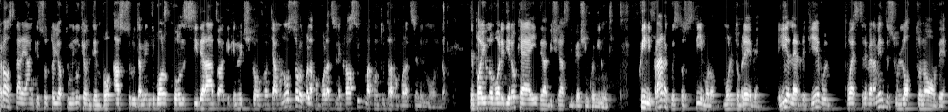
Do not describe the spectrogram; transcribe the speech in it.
però stare anche sotto gli 8 minuti è un tempo assolutamente buono, considerato anche che noi ci confrontiamo non solo con la popolazione CrossFit, ma con tutta la popolazione del mondo. Se poi uno vuole dire ok, deve avvicinarsi di più a 5 minuti. Quindi Fran ha questo stimolo molto breve e lì l'RPE può essere veramente sull'8-9,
